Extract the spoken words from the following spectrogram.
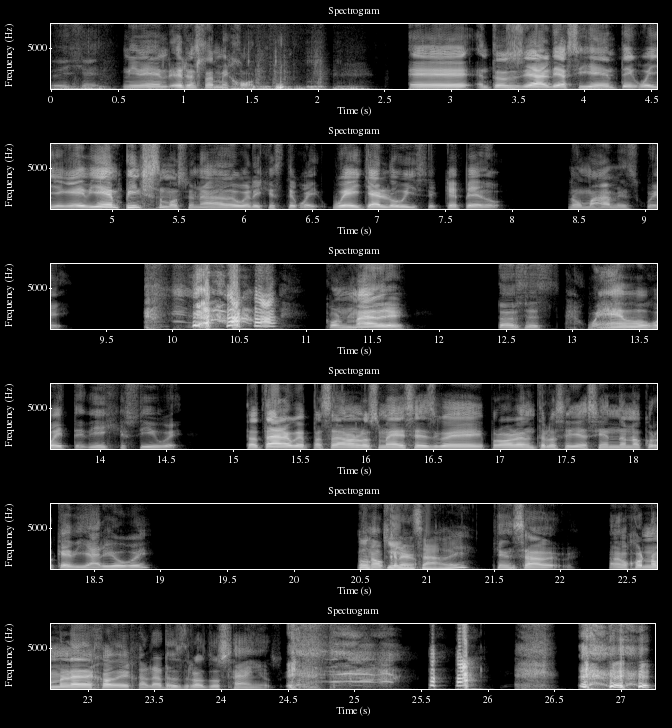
Le dije, Ninel, eres la mejor. Eh, entonces ya al día siguiente, güey, llegué bien pinches emocionado, güey. Le dije a este güey, güey, ya lo hice, ¿qué pedo? No mames, güey. Con madre. Entonces, a huevo, güey, te dije, sí, güey. Total, güey, pasaron los meses, güey. Probablemente lo seguía haciendo, no creo que diario, güey. O No quién creo. sabe. Quién sabe, güey. A lo mejor no me la he dejado de jalar desde los 12 años. güey.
